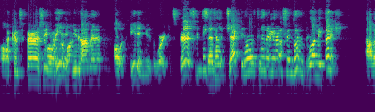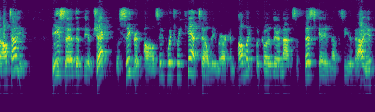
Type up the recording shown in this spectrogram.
Oh. A conspiracy oh, he didn't use, communism. Oh, he didn't use the word conspiracy. He said the objective was to. Let me finish. I'll, I'll tell you. He said that the objective, the secret policy, which we can't tell the American public because they're not sophisticated enough to see the value,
